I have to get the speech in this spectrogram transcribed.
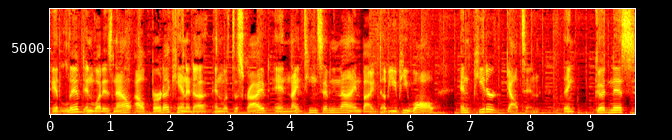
It lived in what is now Alberta, Canada, and was described in 1979 by W.P. Wall and Peter Galton. Thank goodness,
